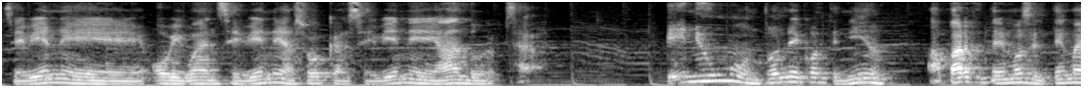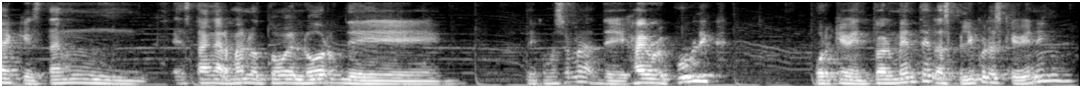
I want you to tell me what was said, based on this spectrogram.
Se viene Obi-Wan, se viene Ahsoka, se viene Andor. O sea, viene un montón de contenido. Aparte tenemos el tema de que están, están armando todo el lore de, de, ¿cómo se llama? De High Republic. Porque eventualmente las películas que vienen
